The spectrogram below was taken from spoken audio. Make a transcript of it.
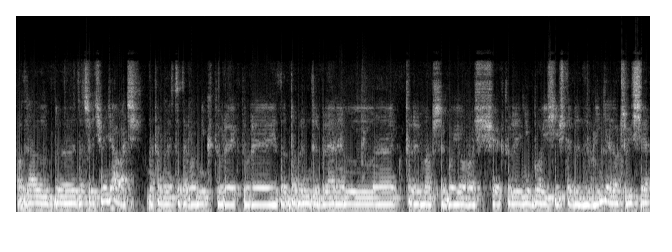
od razu e, zaczęliśmy działać. Na pewno jest to zawodnik, który, który jest dobrym dryblerem, e, który ma przebojowość, który nie boi się iść w te driblingi, ale oczywiście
